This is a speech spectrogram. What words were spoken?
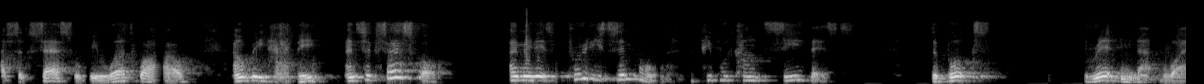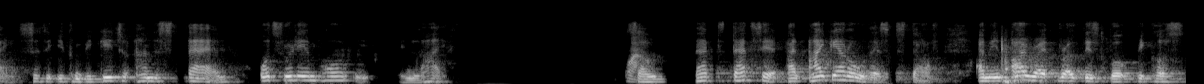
our success will be worthwhile and we'll be happy and successful. I mean, it's pretty simple, but people can't see this. The book's written that way so that you can begin to understand what's really important in life. Wow. So that's that's it. And I get all this stuff. I mean, I wrote, wrote this book because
